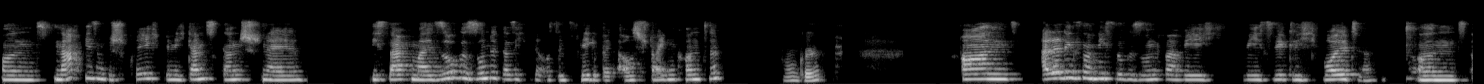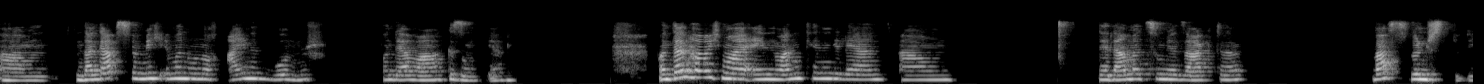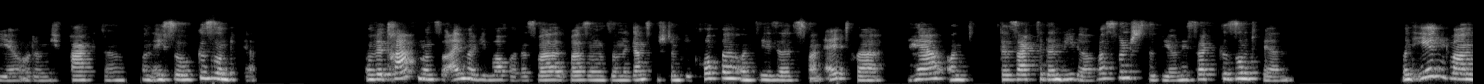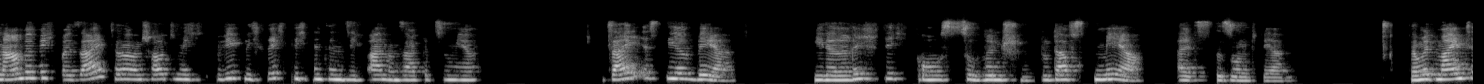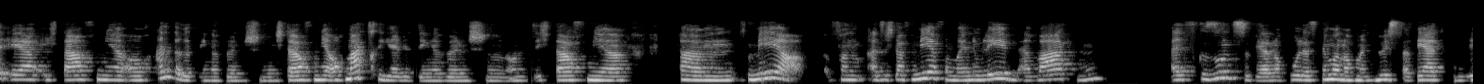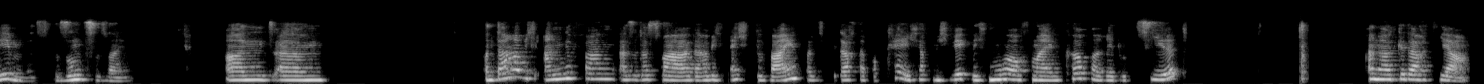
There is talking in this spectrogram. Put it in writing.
Und nach diesem Gespräch bin ich ganz, ganz schnell, ich sag mal, so gesundet, dass ich wieder aus dem Pflegebett aussteigen konnte. Okay. Und allerdings noch nicht so gesund war, wie ich, wie es wirklich wollte. Und, ähm, dann gab es für mich immer nur noch einen Wunsch und der war gesund werden. Und dann habe ich mal einen Mann kennengelernt, ähm, der damals zu mir sagte, was wünschst du dir? Oder mich fragte. Und ich so, gesund werden. Und wir trafen uns so einmal die Woche. Das war, war so, so eine ganz bestimmte Gruppe und dieser, das war ein älterer Herr und der sagte dann wieder, was wünschst du dir? Und ich sagte, gesund werden. Und irgendwann nahm er mich beiseite und schaute mich wirklich richtig intensiv an und sagte zu mir, sei es dir wert, wieder richtig groß zu wünschen. Du darfst mehr als gesund werden. Damit meinte er, ich darf mir auch andere Dinge wünschen. Ich darf mir auch materielle Dinge wünschen und ich darf mir ähm, mehr von, also ich darf mehr von meinem Leben erwarten, als gesund zu werden, obwohl das immer noch mein höchster Wert im Leben ist, gesund zu sein. Und, ähm, und da habe ich angefangen, also das war, da habe ich echt geweint, weil ich gedacht habe, okay, ich habe mich wirklich nur auf meinen Körper reduziert und habe gedacht, ja,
